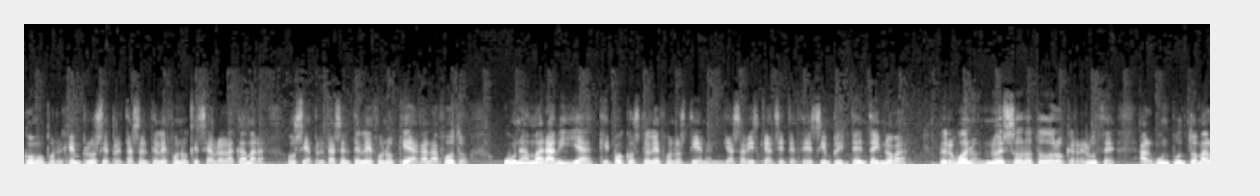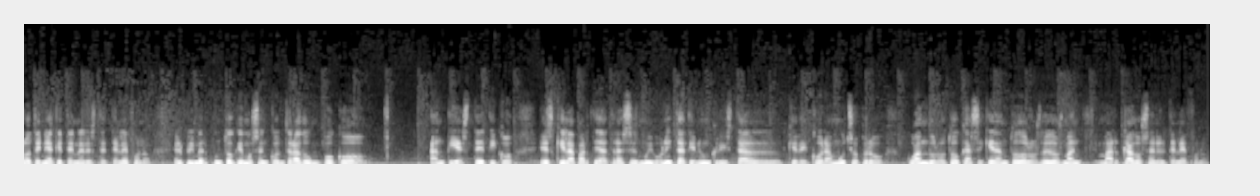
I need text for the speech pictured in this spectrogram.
Como por ejemplo si apretas el teléfono que se abra la cámara o si apretas el teléfono que haga la foto. Una maravilla que pocos teléfonos tienen. Ya sabéis que HTC siempre intenta innovar. Pero bueno, no es solo todo lo que reluce. Algún punto malo tenía que tener este teléfono. El primer punto que hemos encontrado un poco antiestético es que la parte de atrás es muy bonita, tiene un cristal que decora mucho, pero cuando lo toca se quedan todos los dedos marcados en el teléfono.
